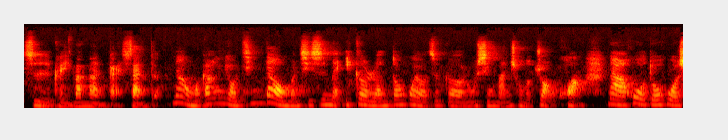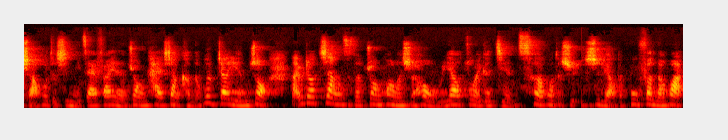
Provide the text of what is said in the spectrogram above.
是可以慢慢改善的。那我们刚刚有听到，我们其实每一个人都会有这个蠕形螨虫的状况，那或多或少，或者是你在发炎的状态上可能会比较严重。那遇到这样子的状况的时候，我们要做一个检测或者是治疗的部分的话，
